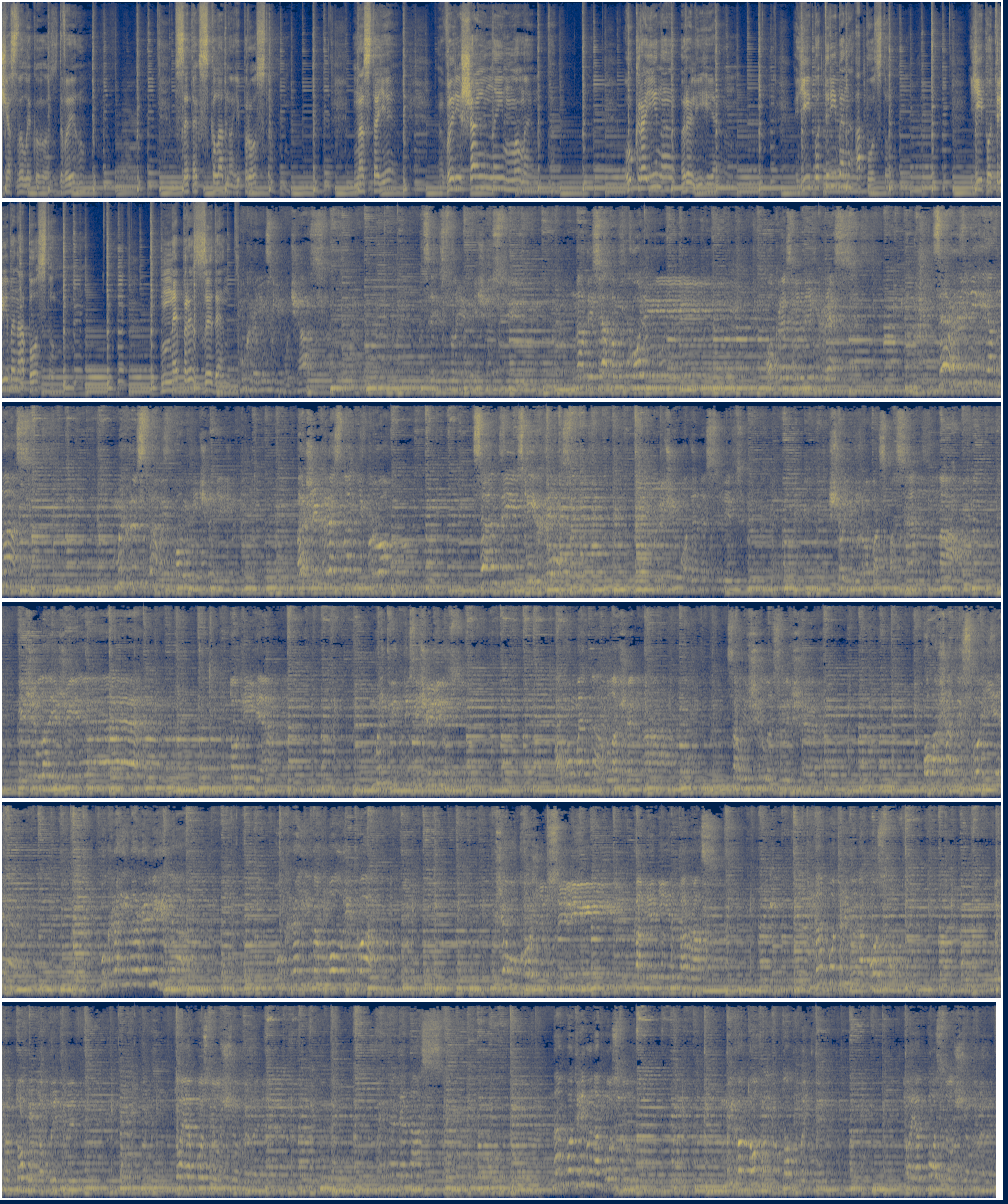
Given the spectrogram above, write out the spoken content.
час великого здвигу, все так складно і просто. Настає вирішальний момент. Україна релігія, їй потрібен апостол, їй потрібен апостол, не президент. Український почас десятому колі окреслений крест. Це релігія в нас. Ми Христами помічені. Перший хрест над Дніпром. Це Андріївський хрест. Ключимо, де не слід, залишилось лише побажати своє. Україна релігія, Україна молитва, вже у кожнім селі кам'яніє Тарас. Нам потрібен апостол, ми готові до битви на посту, ми готові до той апостол, що ми.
